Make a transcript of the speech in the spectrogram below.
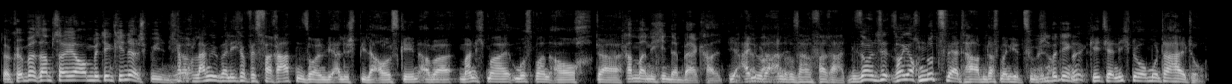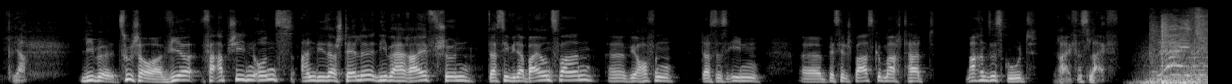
da können wir Samstag ja auch mit den Kindern spielen. Ich ja. habe auch lange überlegt, ob wir es verraten sollen, wie alle Spiele ausgehen, aber manchmal muss man auch da... Kann man nicht in den Berg halten. Die eine oder andere Sache verraten. Die soll, soll ja auch Nutzwert haben, dass man hier zuschaut. Unbedingt. Ne? Geht ja nicht nur um Unterhaltung. Ja. Liebe Zuschauer, wir verabschieden uns an dieser Stelle. Lieber Herr Reif, schön, dass Sie wieder bei uns waren. Äh, wir hoffen, dass es Ihnen äh, bisschen Spaß gemacht hat. Machen Sie es gut. Reif ist live. live!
